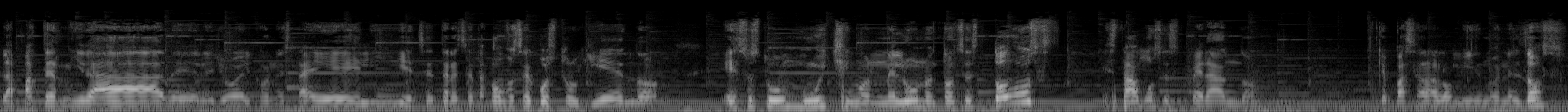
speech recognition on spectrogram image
la paternidad de, de Joel con esta Ellie, etcétera, etcétera, cómo se fue construyendo. Eso estuvo muy chingón en el 1. Entonces, todos estábamos esperando que pasara lo mismo en el 2.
